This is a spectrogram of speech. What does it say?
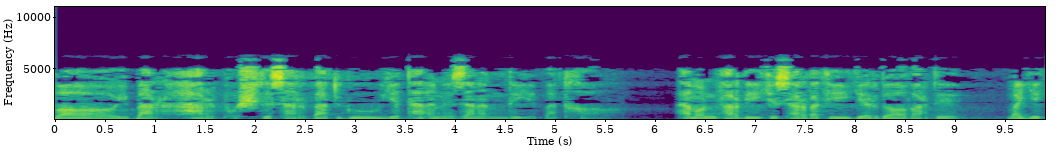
وای بر هر پشت سر بدگوی تعن زننده بدخواه. همان فردی که ثروتی گرد آورده و یک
